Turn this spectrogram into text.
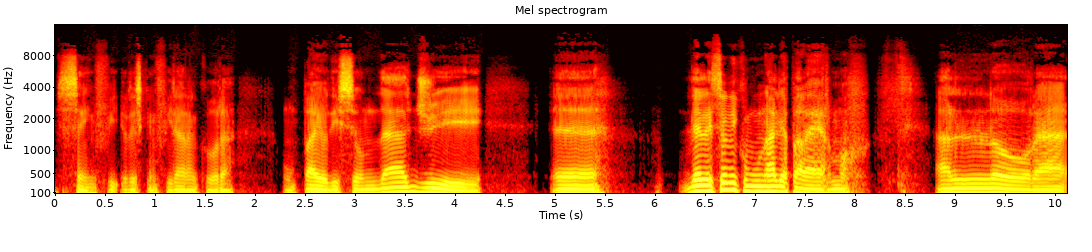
se infi- riesco a infilare ancora un paio di sondaggi. Eh, le elezioni comunali a Palermo allora,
